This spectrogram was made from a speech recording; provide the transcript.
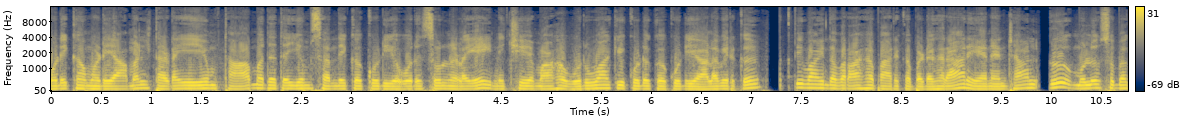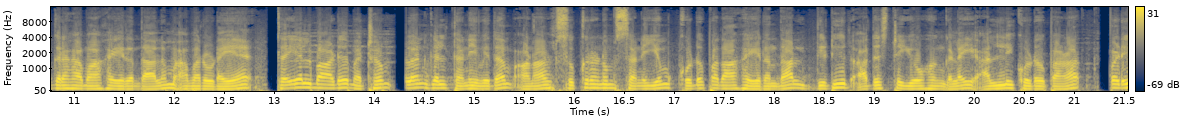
முடிக்க முடியாமல் தடையையும் தாமதத்தையும் சந்திக்கக்கூடிய ஒரு சூழ்நிலையை நிச்சயமாக உருவாக்கி கொடுக்கக்கூடிய அளவிற்கு சக்தி வாய்ந்தவராக பார்க்க பார்க்கப்படுகிறார் ஏனென்றால் குரு முழு சுபகிரகமாக இருந்தாலும் அவருடைய செயல்பாடு மற்றும் பலன்கள் தனிவிதம். ஆனால் சுக்கிரனும் சனியும் கொடுப்பதாக இருந்தால் திடீர் அதிர்ஷ்ட யோகங்களை அள்ளி கொடுப்பார். இப்படி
